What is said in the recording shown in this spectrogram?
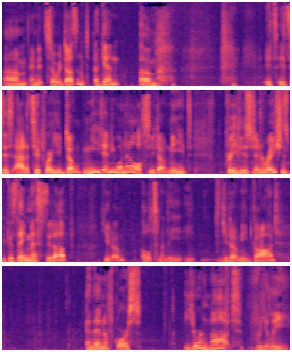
um, and it, so it doesn't. Again, um, it's it's this attitude where you don't need anyone else. You don't need previous generations because they messed it up. You don't ultimately you, you don't need God. And then of course you're not really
